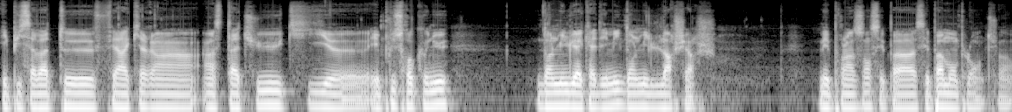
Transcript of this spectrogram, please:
Et puis, ça va te faire acquérir un, un statut qui euh, est plus reconnu dans le milieu académique, dans le milieu de la recherche. Mais pour l'instant, c'est pas, c'est pas mon plan, tu vois.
